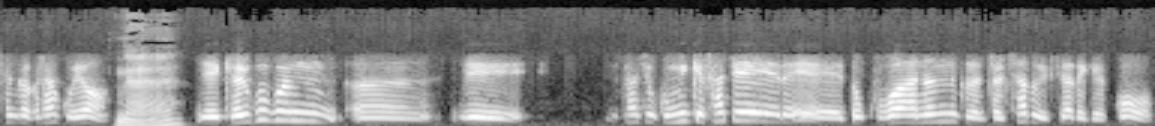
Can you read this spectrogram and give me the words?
생각을 하고요. 네. 이제 결국은 어 이제 사실 국민께 사죄도 구하는 그런 절차도 있어야 되겠고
